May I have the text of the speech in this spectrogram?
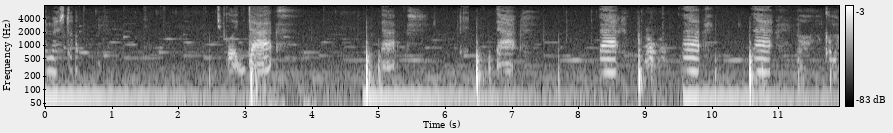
I messed up. To go like that. That. That. That. That. That. Oh, come on.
